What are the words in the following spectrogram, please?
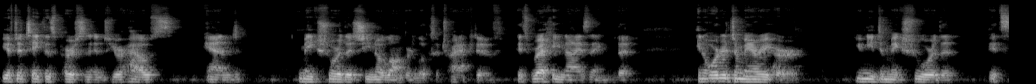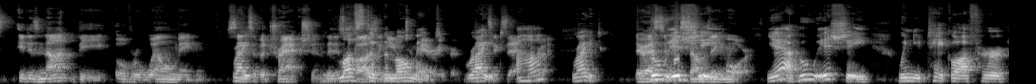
you have to take this person into your house and make sure that she no longer looks attractive, it's recognizing that in order to marry her, you need to make sure that it's it is not the overwhelming sense Right. of attraction that is Lust of causing the you moment. to marry her. Right. That's exactly Uh-huh. right. Right. There has Who to be is she? more. Yeah, who is she when you take off her,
